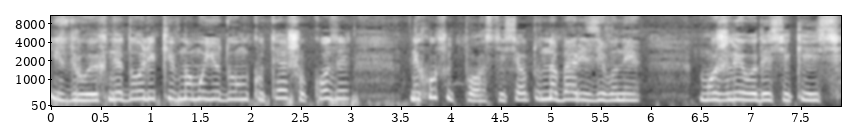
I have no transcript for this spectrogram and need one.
із других недоліків, на мою думку, те, що кози не хочуть пастися. От на березі вони, можливо, десь якийсь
